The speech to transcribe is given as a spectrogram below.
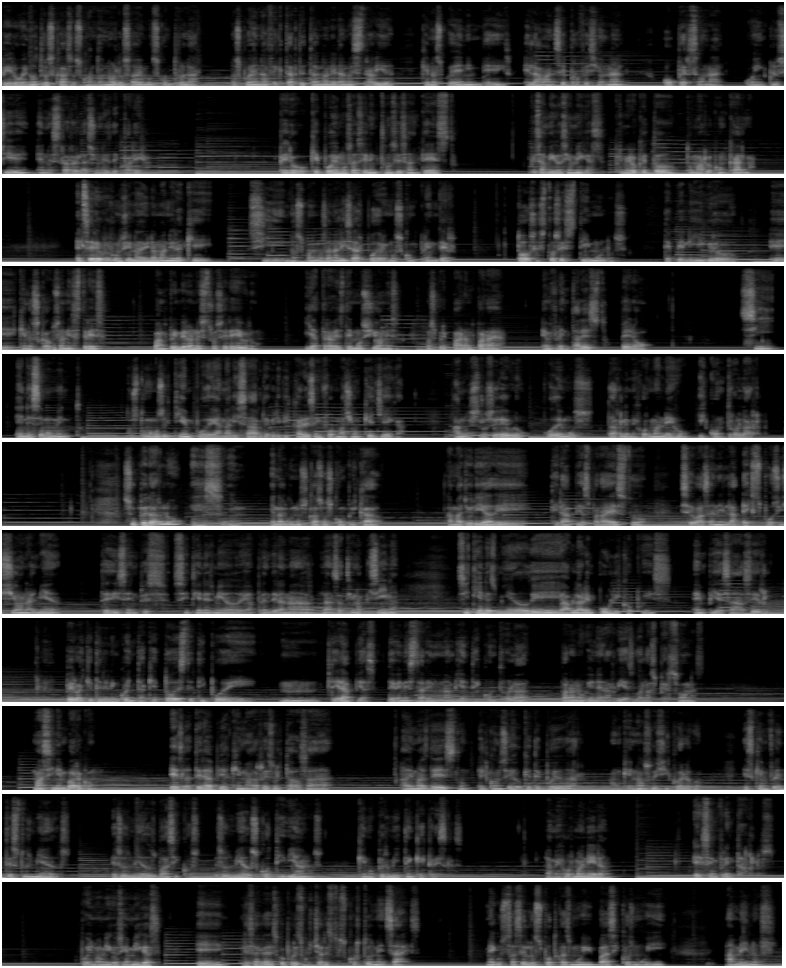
Pero en otros casos, cuando no lo sabemos controlar, nos pueden afectar de tal manera nuestra vida que nos pueden impedir el avance profesional o personal o inclusive en nuestras relaciones de pareja. Pero, ¿qué podemos hacer entonces ante esto? Pues amigos y amigas, primero que todo, tomarlo con calma. El cerebro funciona de una manera que, si nos ponemos a analizar, podremos comprender. Todos estos estímulos de peligro eh, que nos causan estrés van primero a nuestro cerebro y a través de emociones nos preparan para enfrentar esto. Pero si en ese momento nos tomamos el tiempo de analizar, de verificar esa información que llega a nuestro cerebro, podemos darle mejor manejo y controlarlo. Superarlo es en algunos casos complicado. La mayoría de terapias para esto se basan en la exposición al miedo. Te dicen, pues si tienes miedo de aprender a nadar, lánzate a una piscina. Si tienes miedo de hablar en público, pues empieza a hacerlo. Pero hay que tener en cuenta que todo este tipo de mm, terapias deben estar en un ambiente controlado para no generar riesgo a las personas. Más sin embargo, es la terapia que más resultados ha dado. Además de esto, el consejo que te puedo dar, aunque no soy psicólogo, es que enfrentes tus miedos, esos miedos básicos, esos miedos cotidianos que no permiten que crezcas. La mejor manera es enfrentarlos. Bueno amigos y amigas, eh, les agradezco por escuchar estos cortos mensajes. Me gusta hacer los podcasts muy básicos, muy amenos,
